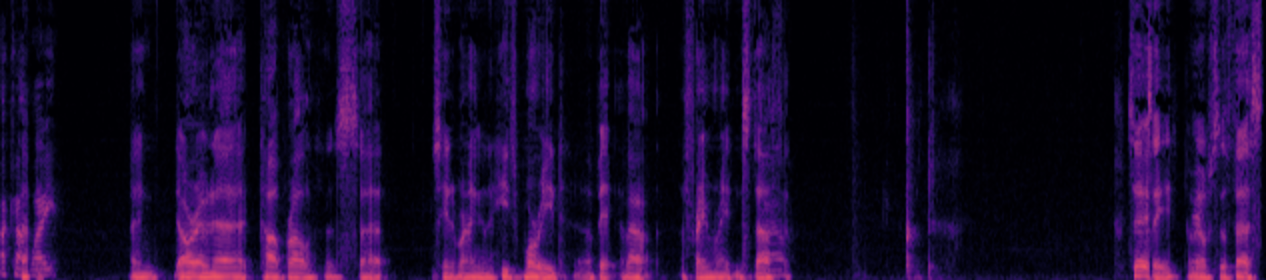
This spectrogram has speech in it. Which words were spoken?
I can't Okay. wait. and our own uh, Carl has uh, seen it running, and he's worried a bit about the frame rate and stuff. Wow. So, see, I mean, Yeah. obviously the first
